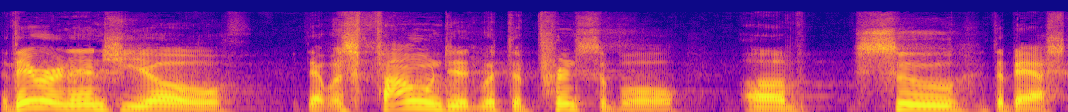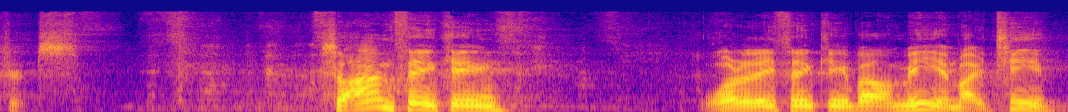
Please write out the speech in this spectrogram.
They were an NGO that was founded with the principle of sue the bastards. So I'm thinking, what are they thinking about me and my team?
